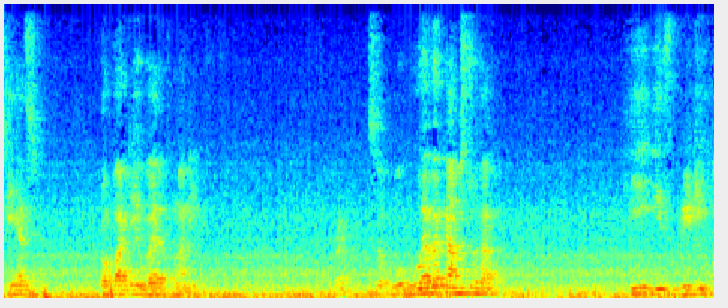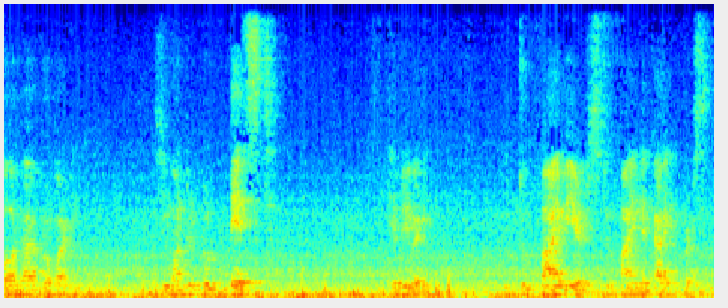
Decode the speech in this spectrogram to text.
she has property, wealth, money. Right? So wh- whoever comes to her, he is greedy for her property. She wanted to test everybody. It took five years to find a correct person.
